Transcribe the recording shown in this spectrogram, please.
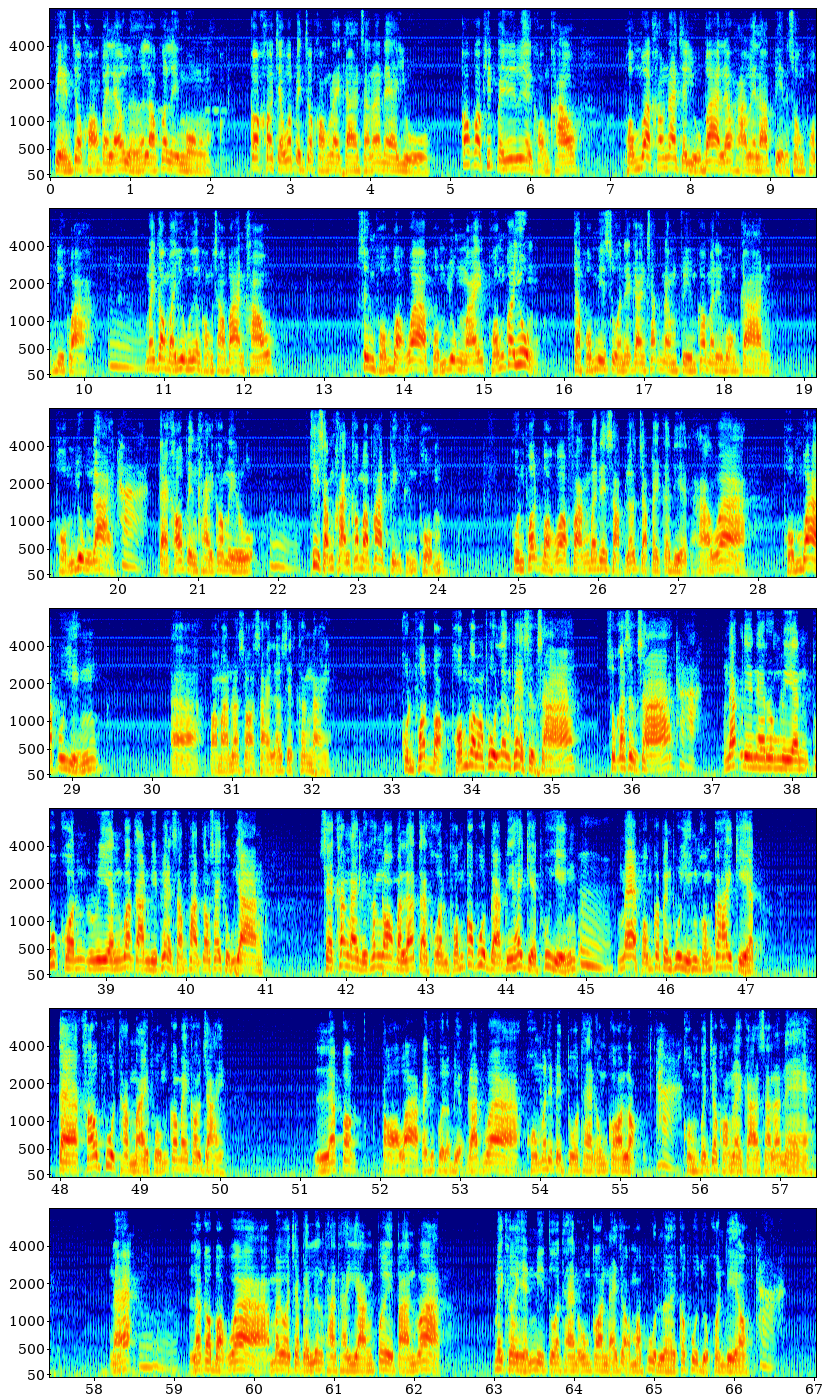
เปลี่ยนเจ้าของไปแล้วเหรอเราก็เลยงง ก็เข้าใจว่าเป็นเจ้าของรายการสารแหนอยู่ก็ก็คิดไปเรื่อยๆ ของเขาผมว่าเขาน่าจะอยู่บ้านแล้วหาเวลาเปลี่ยนทรงผมดีกว่าอืมไม่ต้องมายุ่งเรื่องของชาวบ้านเขา ซึ่งผมบอกว่าผมยุ่งไหม ผมก็ยุ่ง แต่ผมมีส่วนในการชักนำฟิล์มเข้ามาในวงการ ผมยุ่งได้ค่ะแต่เขาเป็นใครก็ไม่รู้อืมที่สำคัญเขามาพาดพิงถึงผม คุณพจน์บอกว่าฟังไม่ได้สับแล้วจับไปกระเดียดหาว่า ผมว่าผู้หญิงอ่าประมาณว่าสอดใส่แล้วเสร็จข้างใน คุณพจน์บอก ผมก็มาพูดเรื่องเพศศึกษา สุขศึกษาค่ะนักเรียนในโรงเรียนทุกคนเรียนว่าการมีเพศสัมพันธ์ต้องใช้ถุงยาง เสร็จข้างในหรือข้างนอกมันแล้วแต่คน ผมก็พูดแบบนี้ให้เกียรติผู้หญิงอืมแม่ผมก็เป็นผู้หญิง ผมก็ให้เกียรติ แต่เขาพูดทำไมผมก็ไม่เข้าใจ แล้วก็ ต่อว่าไปที่คุณระเบียบรัฐว่า คงไม่ได้เป็นตัวแทนองค์กรหรอก ค่ะคงเป็นเจ้าของรายการสารแหนนะฮะ อืมแล้วก็บอกว่าไม่ว่าจะเป็นเรื่องทาทายังเป้ยปานวาด ไม่เคยเห็นมีตัวแทนองค์กรไหนจะออกมาพูดเลย ก็พูดอยู่คนเดียว ค่ะ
